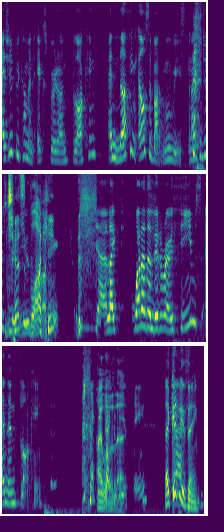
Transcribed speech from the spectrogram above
I should become an expert on blocking and nothing else about movies, and I should just Just the blocking? yeah, like what are the literary themes, and then blocking. I I that love could be that. a thing. That could be a thing.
